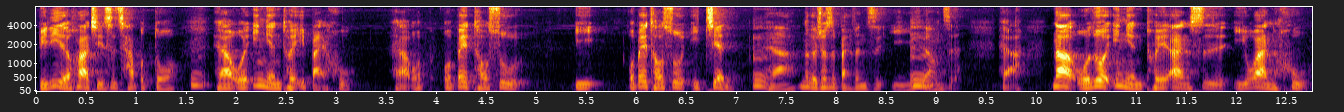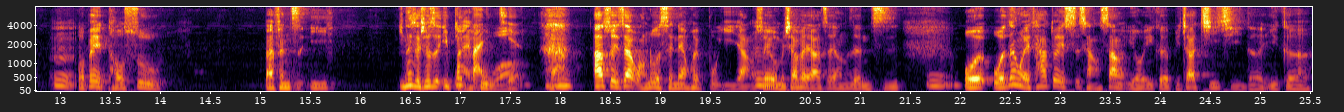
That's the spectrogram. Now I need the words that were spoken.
比例的话其实是差不多，嗯，还有我一年推一百户，还有我我被投诉一，我被投诉一件，嗯，啊，那个就是百分之一这样子，啊、嗯，那我如果一年推案是一万户，嗯，我被投诉百分之一。那个就是一百户哦，啊，啊，所以在网络的声量会不一样，所以我们消费者要这样认知。嗯，我我认为它对市场上有一个比较积极的一个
